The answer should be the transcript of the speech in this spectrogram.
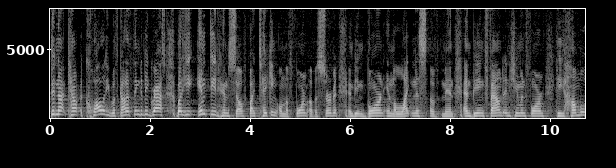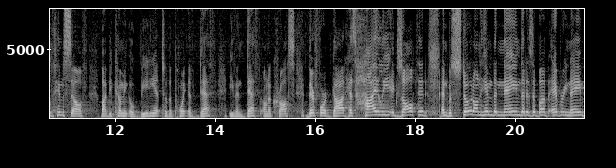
did not count equality with God a thing to be grasped, but he emptied himself by taking on the form of a servant and being born in the likeness of men. And being found in human form, he humbled himself by becoming obedient to the point of death, even death on a cross. Therefore, God has highly exalted and bestowed on him the name that is above every name,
